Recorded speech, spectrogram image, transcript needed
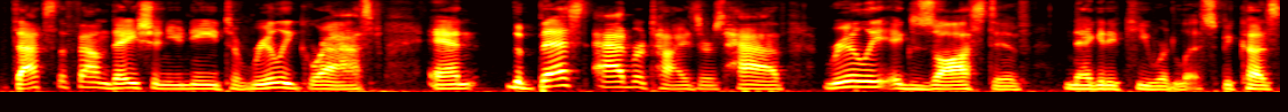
But that's the foundation you need to really grasp. And the best advertisers have really exhaustive negative keyword lists because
